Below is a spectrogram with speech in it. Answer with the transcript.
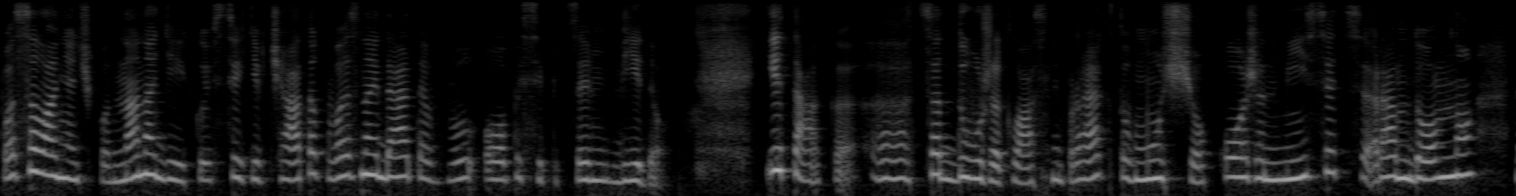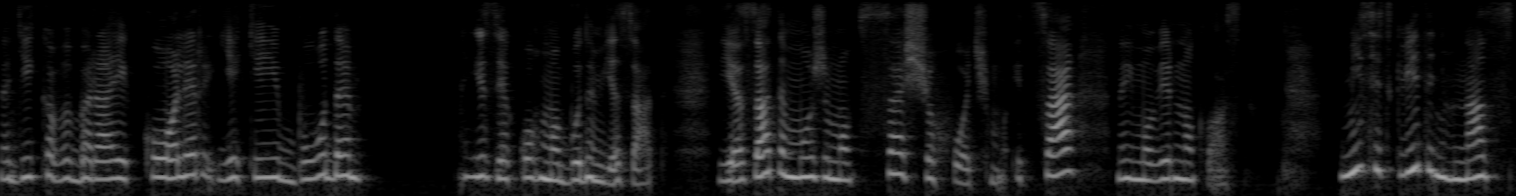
Посиланнячко на Надійку і всіх дівчаток ви знайдете в описі під цим відео. І так, е, це дуже класний проект, тому що кожен місяць рандомно Надійка вибирає колір, який буде, із якого ми будемо в'язати. В'язати можемо все, що хочемо, і це неймовірно класно. Місяць квітень в нас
